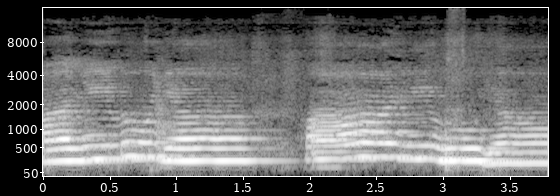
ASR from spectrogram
Алілуя, Алілуя,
